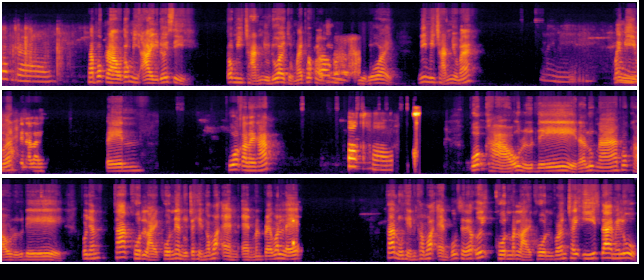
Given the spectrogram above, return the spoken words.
พวกเรา ถ้าพวกเราต้องมีไอด้วยสิ ต้องมีฉันอยู่ด้วยถูกไหมพวกเราต้องมีอยู่ด้วย นี่มีฉันอยู่ไหมไม่มี ไม่มีไม่มีวะค่ะเป็นอะไร เป็น พวกอะไรครับ พวกเขา พวกเขาหรือเดนะลูกนะ พวกเขาหรือเดเพราะฉะนั้นถ้าคนหลายคนเนี่ยหนูจะเห็นคำว่าแอนแอนมันแปลว่าเละ ถ้าหนูเห็นคำว่าแอนปุ๊บแสดงว่าเอ้ยคนมันหลายคน เพราะฉะนั้นใช้ is ได้ไหมลูก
